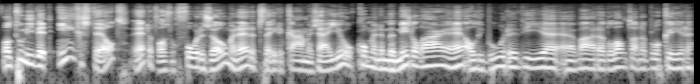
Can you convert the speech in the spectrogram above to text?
Want toen hij werd ingesteld, hè, dat was nog voor de zomer, hè, de Tweede Kamer zei, joh, kom met een bemiddelaar. Hè, al die boeren die eh, waren het land aan het blokkeren.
